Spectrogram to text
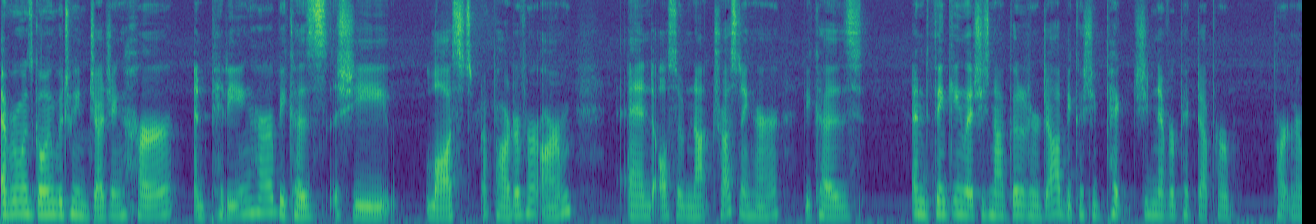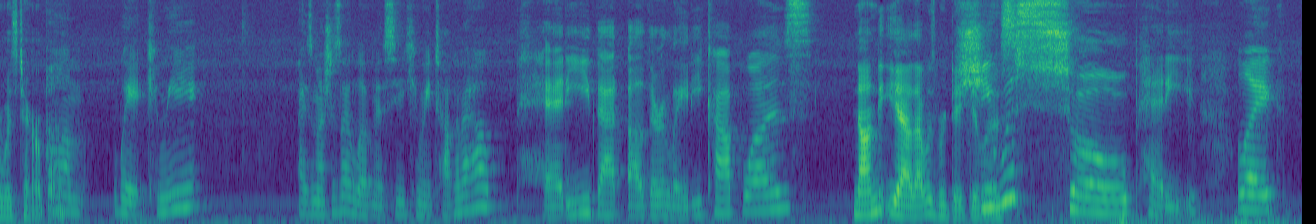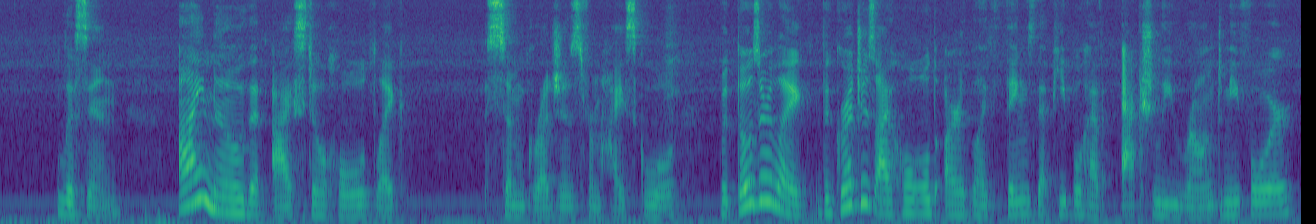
everyone's going between judging her and pitying her because she lost a part of her arm and also not trusting her because and thinking that she's not good at her job because she picked she never picked up her partner was terrible. Um wait, can we as much as I love Misty, can we talk about how petty that other lady cop was? Nandi, yeah, that was ridiculous. She was so petty. Like, listen, I know that I still hold like some grudges from high school, but those are like the grudges I hold are like things that people have actually wronged me for.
